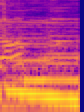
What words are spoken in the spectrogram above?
lắm.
